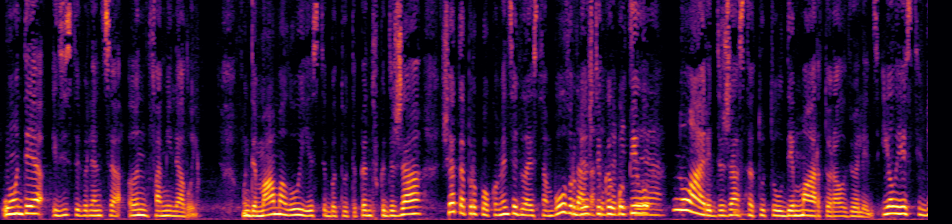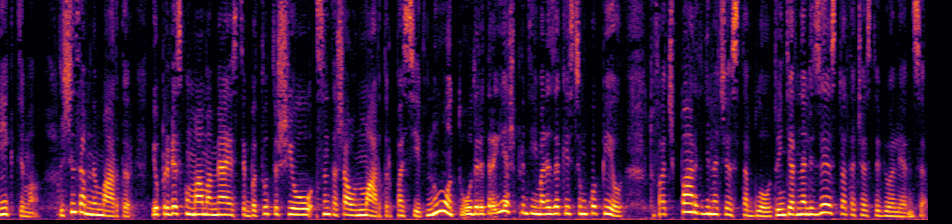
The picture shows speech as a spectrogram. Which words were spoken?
unde există violență în familia lui unde mama lui este bătută. Pentru că deja, și iată, apropo, Convenția de la Istanbul vorbește da, că copilul nu are deja statutul de martor al violenței. El este victimă. Deci ce înseamnă martor? Eu privesc cum mama mea este bătută și eu sunt așa un martor pasiv. Nu, tu retrăiești prin tine, mai ales dacă este un copil. Tu faci parte din acest tablou, tu internalizezi toată această violență.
